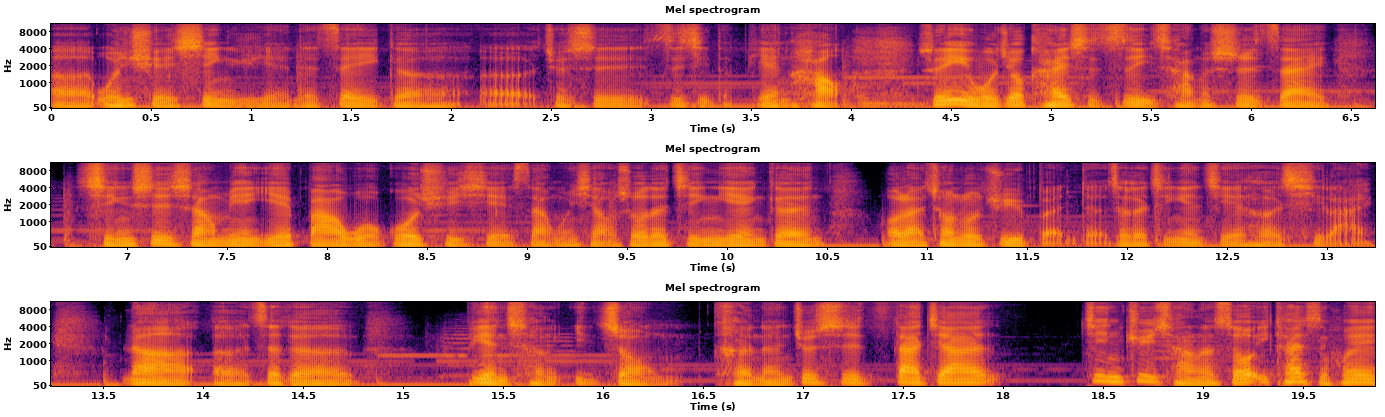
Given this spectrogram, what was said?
呃，文学性语言的这一个呃，就是自己的偏好，所以我就开始自己尝试在形式上面，也把我过去写散文小说的经验跟后来创作剧本的这个经验结合起来。那呃，这个变成一种可能就是大家进剧场的时候，一开始会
